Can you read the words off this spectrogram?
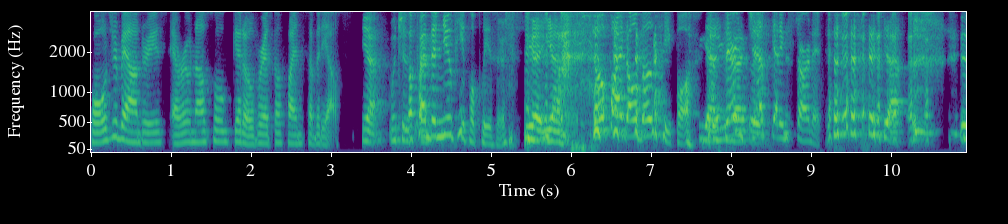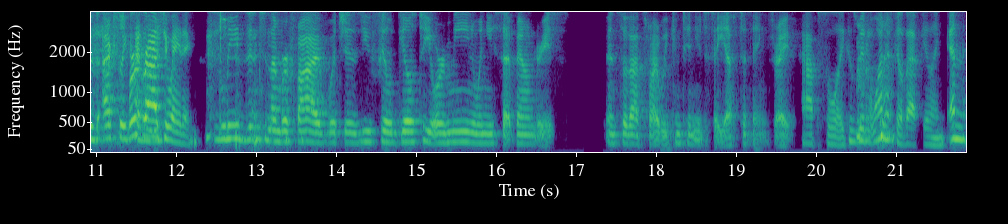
Hold your boundaries. Everyone else will get over it. They'll find somebody else. Yeah. Which is, They'll find the new people pleasers. yeah. Yeah. They'll find all those people Yeah, because they're exactly. just getting started. yeah. This actually We're graduating. leads into number five, which is you feel guilty or mean when you set boundaries. And so that's why we continue to say yes to things, right? Absolutely. Because we don't want to feel that feeling. And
